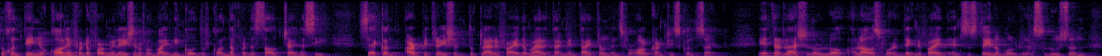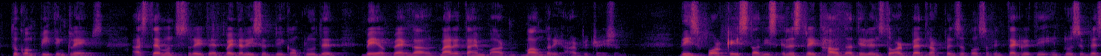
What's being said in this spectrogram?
to continue calling for the formulation of a binding code of conduct for the South China Sea. Second, arbitration to clarify the maritime entitlements for all countries concerned. International law allows for a dignified and sustainable resolution to competing claims, as demonstrated by the recently concluded Bay of Bengal Maritime Boundary Arbitration. These four case studies illustrate how the adherence to our bedrock principles of integrity, inclusiveness,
